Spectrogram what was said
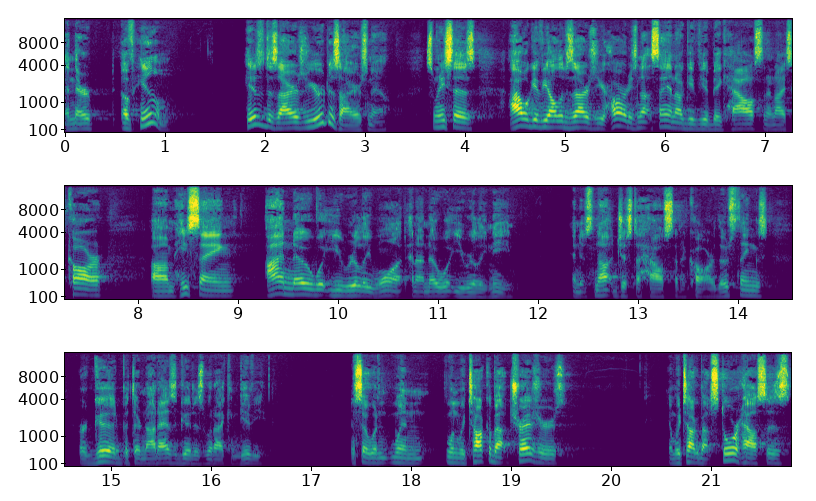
and they're of him. His desires are your desires now. So when he says, I will give you all the desires of your heart, he's not saying, I'll give you a big house and a nice car. Um, he's saying, I know what you really want and I know what you really need. And it's not just a house and a car. Those things are good, but they're not as good as what I can give you. And so when, when, when we talk about treasures and we talk about storehouses,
